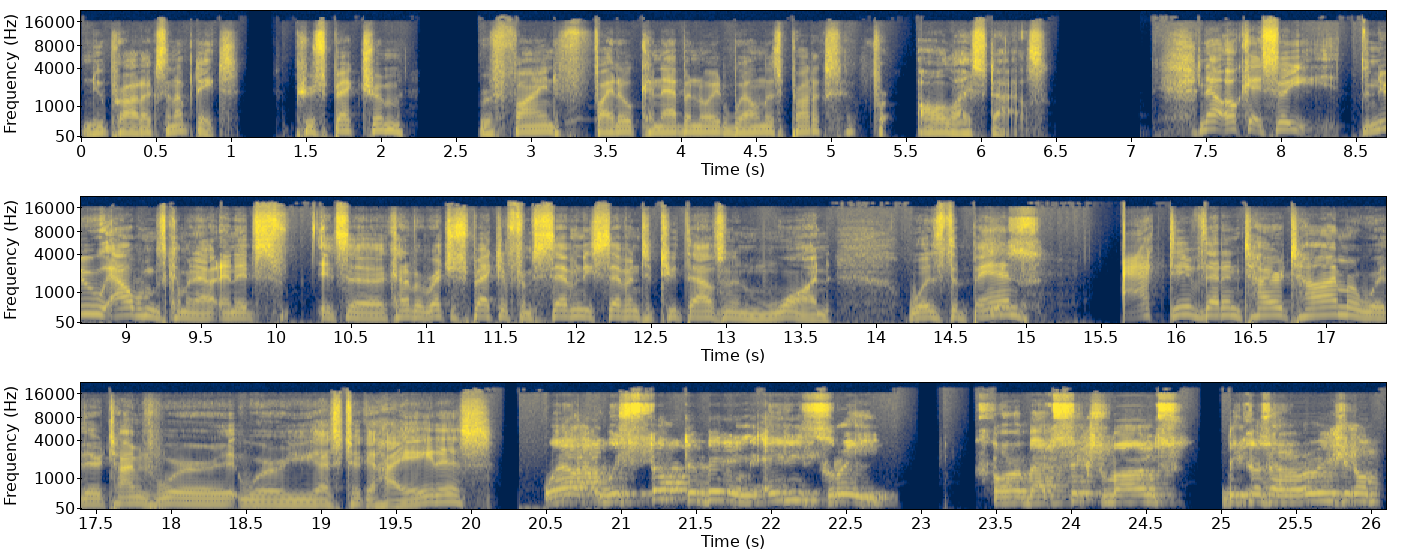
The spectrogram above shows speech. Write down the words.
new products, and updates. Pure Spectrum, refined phytocannabinoid wellness products for all lifestyles. Now, okay, so the new album is coming out, and it's it's a kind of a retrospective from '77 to 2001. Was the band Yes. active that entire time, or were there times where where you guys took a hiatus? Well, we stopped a bit in 83 for about six months because our original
